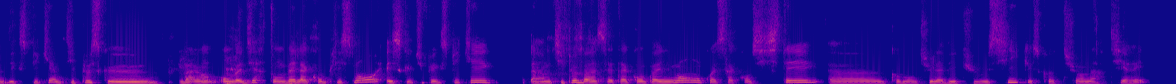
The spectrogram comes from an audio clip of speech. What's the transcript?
d'expliquer un petit peu ce que, ben, on va dire, ton bel accomplissement, est-ce que tu peux expliquer un petit peu ben, cet accompagnement, en quoi ça consistait, comment tu l'as vécu aussi, qu'est-ce que tu en as retiré?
